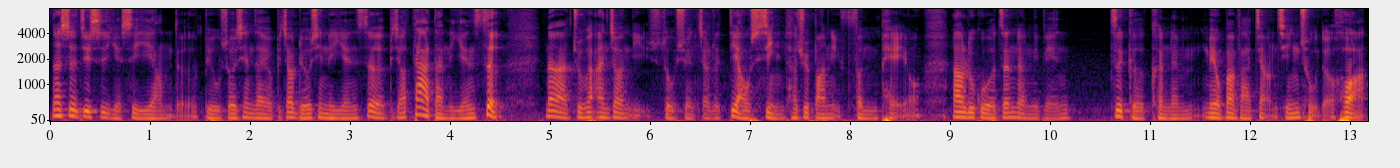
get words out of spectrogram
那设计师也是一样的，比如说现在有比较流行的颜色，比较大胆的颜色，那就会按照你所选择的调性，他去帮你分配哦。那如果真的你连这个可能没有办法讲清楚的话，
